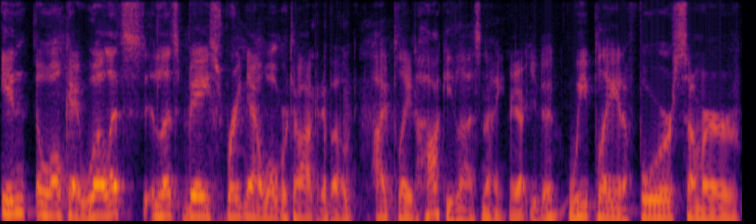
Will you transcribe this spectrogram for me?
In oh, okay, well let's let's base right now what we're talking about. I played hockey last night. Yeah, you did. We play in a four summer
